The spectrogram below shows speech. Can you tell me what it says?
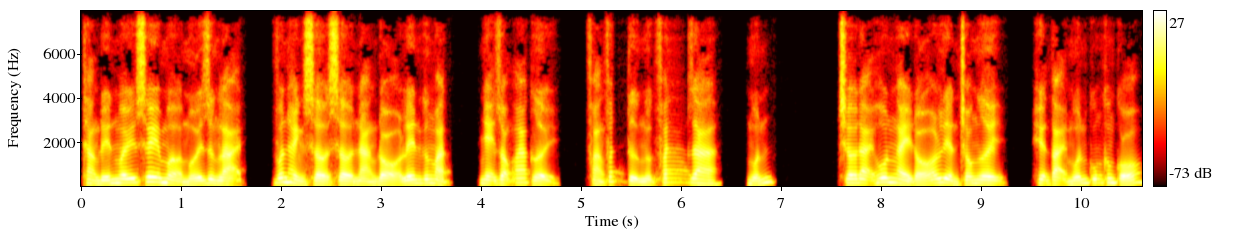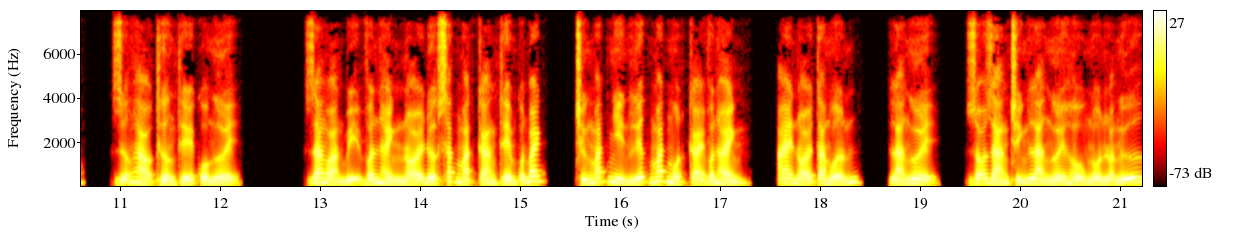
Thẳng đến mấy cm mới dừng lại, vân hành sờ sờ nàng đỏ lên gương mặt, nhẹ giọng ác cười, phảng phất từ ngực phát ra, muốn. Chờ đại hôn ngày đó liền cho ngươi, hiện tại muốn cũng không có, dưỡng hảo thương thế của ngươi. Giang Hoản bị Vân Hành nói được sắc mặt càng thêm quấn bách, trừng mắt nhìn liếc mắt một cái Vân Hành, ai nói ta muốn, là ngươi, rõ ràng chính là ngươi hổ ngôn loạn ngữ.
